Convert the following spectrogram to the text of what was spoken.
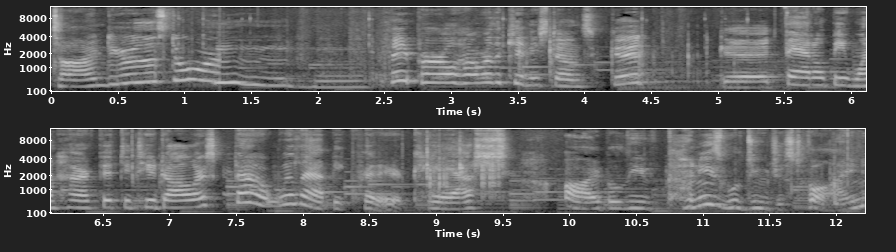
Time to go to the store. Hey, Pearl, how are the kidney stones? Good? Good. That'll be $152. That will that be credit or cash? I believe pennies will do just fine.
